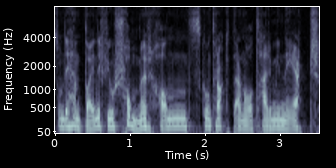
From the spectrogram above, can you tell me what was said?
som de henta inn i fjor sommer, hans kontrakt er nå terminert.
